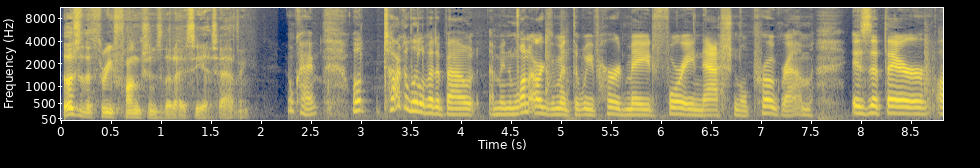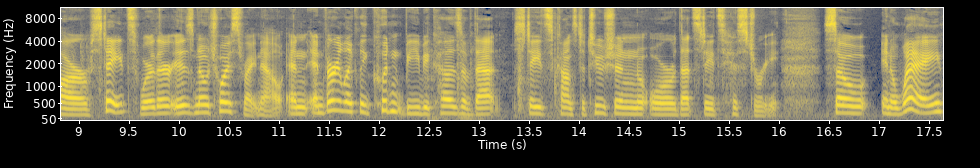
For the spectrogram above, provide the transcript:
those are the three functions that I see us having. Okay. Well, talk a little bit about. I mean, one argument that we've heard made for a national program is that there are states where there is no choice right now, and, and very likely couldn't be because of that state's constitution or that state's history. So, in a way,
